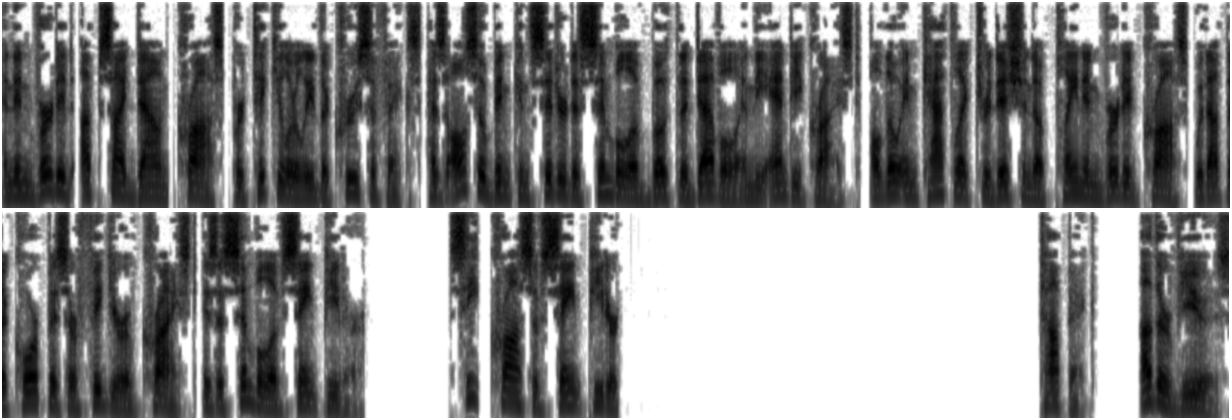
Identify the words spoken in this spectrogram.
An inverted upside down cross particularly the crucifix has also been considered a symbol of both the devil and the Antichrist, although in Catholic tradition a plain inverted cross without the corpus or figure of Christ is a symbol of St. Peter. See, Cross of St. Peter Other views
